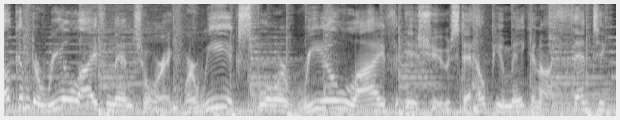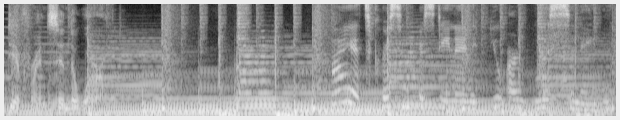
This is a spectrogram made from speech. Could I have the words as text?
Welcome to Real Life Mentoring, where we explore real life issues to help you make an authentic difference in the world. Hi, it's Chris and Christina, and if you are listening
